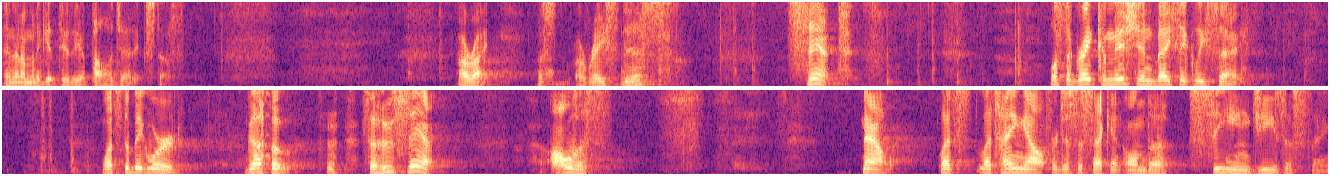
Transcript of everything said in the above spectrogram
and then I'm going to get through the apologetic stuff. All right, let's erase this. Sent. What's the Great Commission basically say? What's the big word? Go. so who's sent? All of us. Now, let's, let's hang out for just a second on the seeing Jesus thing.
